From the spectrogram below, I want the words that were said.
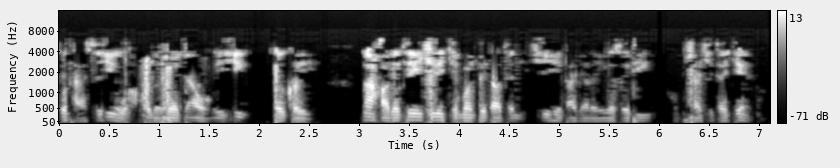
后台私信我，或者说加我微信都可以。那好的，这一期的节目就到这里，谢谢大家的一个收听，我们下期再见。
